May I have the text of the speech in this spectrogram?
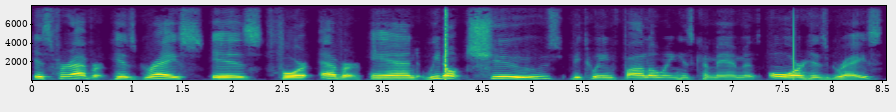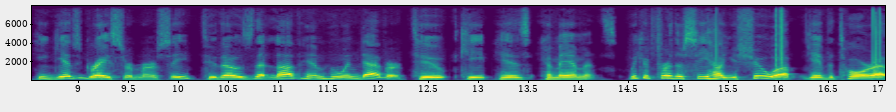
is forever. His grace is forever. And we don't choose between following his commandments or his grace. He gives grace or mercy to those that love him who endeavor to keep his commandments. We could further see how Yeshua gave the Torah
